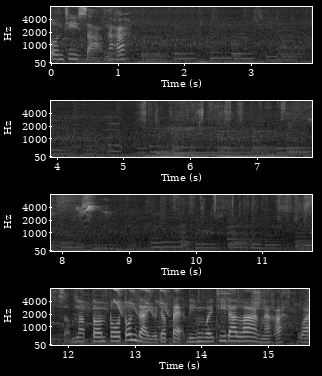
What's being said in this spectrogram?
ต้นที่สามนะคะ สำหรับตอนโตต้นใหญ่เดี๋ยวจะแปะลิงก์ไว้ที่ด้านล่างนะคะ ว่า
